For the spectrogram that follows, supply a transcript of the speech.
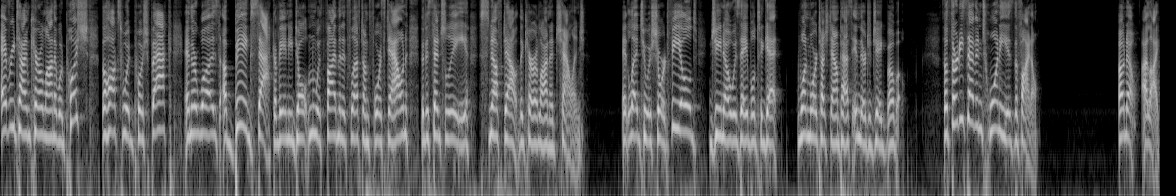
Every time Carolina would push, the Hawks would push back. And there was a big sack of Andy Dalton with five minutes left on fourth down that essentially snuffed out the Carolina challenge. It led to a short field. Geno was able to get one more touchdown pass in there to Jake Bobo. So 37 20 is the final. Oh, no, I lie.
